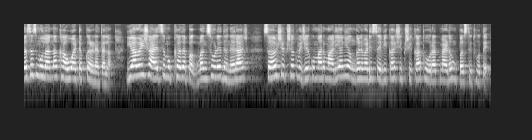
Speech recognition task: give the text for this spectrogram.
तसंच मुलांना खाऊ वाटप करण्यात आला. यावेळी शाळेचे मुख्याध्यापक बनसोडे धनराज सहशिक्षक विजयकुमार माळी आणि अंगणवाडी सेविका शिक्षिका थोरात मॅडम उपस्थित होते.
